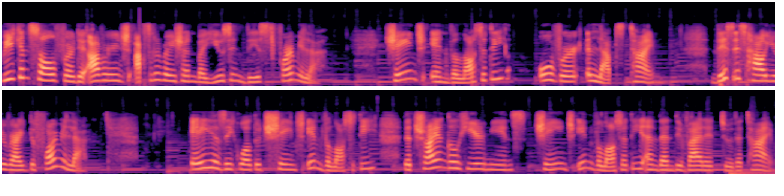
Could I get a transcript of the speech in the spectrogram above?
We can solve for the average acceleration by using this formula. Change in velocity over elapsed time. This is how you write the formula. A is equal to change in velocity. The triangle here means change in velocity and then divide it to the time.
